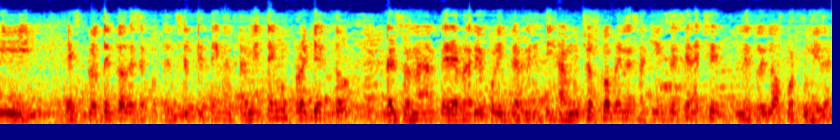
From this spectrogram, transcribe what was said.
y exploten todo ese potencial que tengan. También tengo un proyecto personal de radio por internet y a muchos jóvenes aquí en CCH les doy la oportunidad.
